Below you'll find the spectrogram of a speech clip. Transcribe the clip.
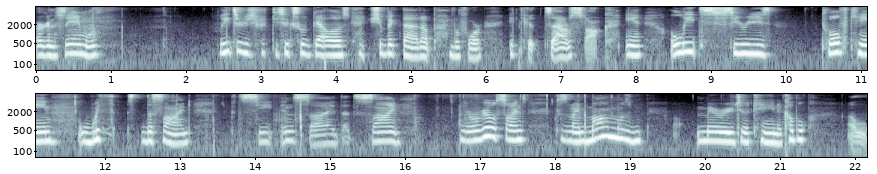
are gonna see him. Elite Series 56 Luke Gallows. You should pick that up before it gets out of stock. And Elite Series 12 Kane with the sign. You can see inside that sign. There are real signs because my mom was married to Kane a couple a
